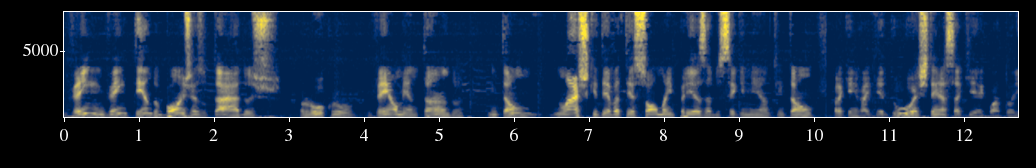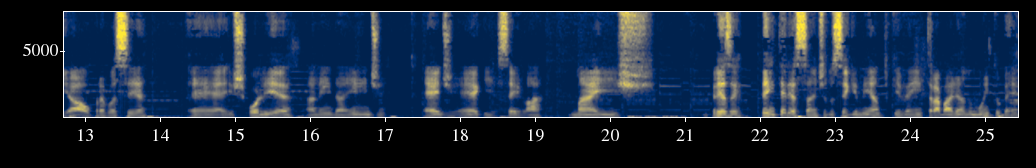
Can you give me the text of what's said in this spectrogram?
Vem, vem tendo bons resultados, o lucro vem aumentando. Então, não acho que deva ter só uma empresa do segmento. Então, para quem vai ter duas, tem essa aqui equatorial para você é, escolher, além da End, Ed, Egg, sei lá. Mas empresa bem interessante do segmento que vem trabalhando muito bem.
